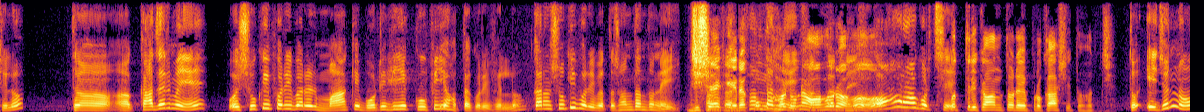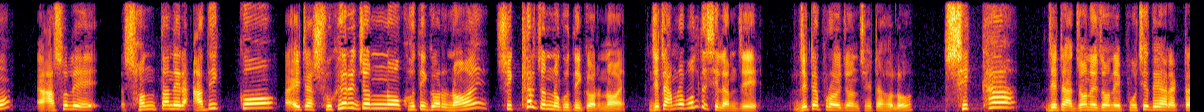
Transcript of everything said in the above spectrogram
ছিল তো কাজের মেয়ে ওই সুখী পরিবারের মাকে বটি দিয়ে কুপিয়ে হত্যা করে ফেলল। কারণ সুখী পরিবার তো সন্তান তো নেই। এরকম ঘটনা অহরহ অহরহ প্রকাশিত হচ্ছে। তো এই আসলে সন্তানের আধিক্য এটা সুখের জন্য ক্ষতিকর নয় শিক্ষার জন্য ক্ষতিকর নয়। যেটা আমরা বলতেছিলাম যে যেটা প্রয়োজন সেটা হলো শিক্ষা যেটা জনে জনে পৌঁছে দেওয়ার একটা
